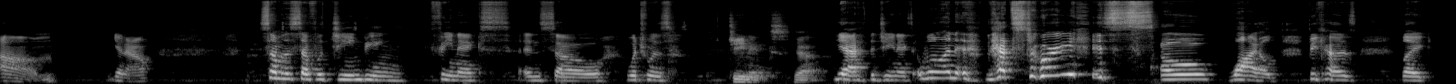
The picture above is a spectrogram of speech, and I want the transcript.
um you know some of the stuff with Jean being Phoenix and so which was Genix. Yeah. yeah, the Genix. Well, and that story is so wild because, like,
